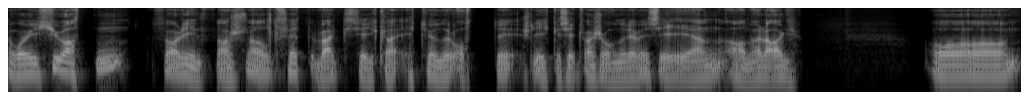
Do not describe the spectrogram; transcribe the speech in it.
nå i 2018 så har det internasjonalt sett vært ca. 180 slike situasjoner, dvs. Si en annenhver dag. Og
